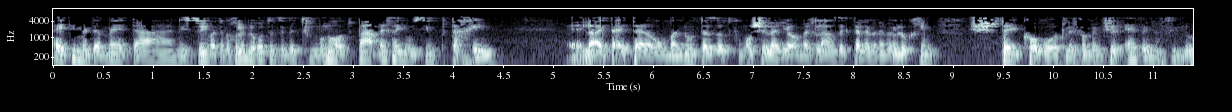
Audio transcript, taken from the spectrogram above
הייתי מדמה את הניסויים, אתם יכולים לראות את זה בתמונות, פעם איך היו עושים פתחים. אה, לא הייתה את האומנות הזאת כמו של היום, איך להחזיק את הלבן, הם היו לוקחים שתי קורות, לפעמים של אבן אפילו,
